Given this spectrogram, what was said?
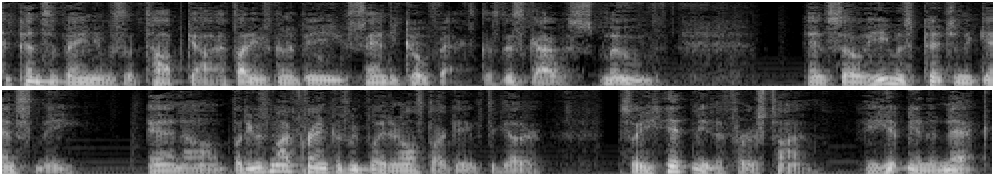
and Pennsylvania was the top guy. I thought he was going to be Sandy Koufax because this guy was smooth. And so he was pitching against me, and uh, but he was my friend because we played in All Star games together. So he hit me the first time. He hit me in the neck,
